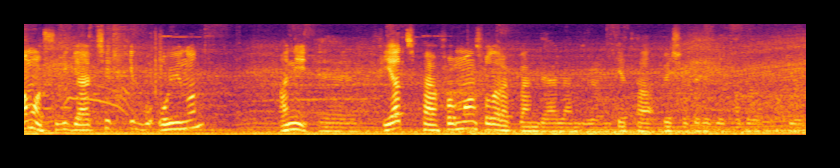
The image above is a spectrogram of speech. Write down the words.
ama şu bir gerçek ki bu oyunun hani e, fiyat performans olarak ben değerlendiriyorum. GTA 5'e göre GTA 4 diyorum.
